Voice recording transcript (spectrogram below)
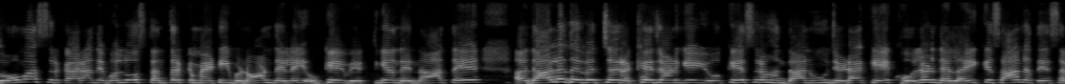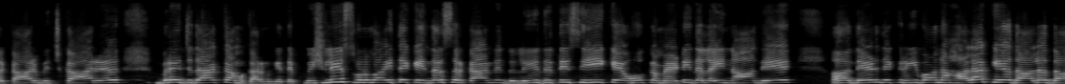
ਦੋਵਾਂ ਸਰਕਾਰਾਂ ਦੇ ਵੱਲੋਂ ਸੁਤੰਤਰ ਕਮੇਟੀ ਬਣਾਉਣ ਦੇ ਲਈ ਉੱਕੇ ਵਿਅਕਤੀਆਂ ਦੇ ਨਾਂ ਤੇ ਅਦਾਲਤ ਦੇ ਵਿੱਚ ਰੱਖੇ ਜਾਣਗੇ। ਜੋ ਕਿ ਸਰਹੰਦਾਂ ਨੂੰ ਜਿਹੜਾ ਕਿ ਖੋਲਣ ਦੇ ਲਈ ਕਿਸਾਨ ਅਤੇ ਸਰਕਾਰ ਵਿਚਕਾਰ ਬ੍ਰਿਜ ਦਾ ਕੰਮ ਕਰਨਗੇ। ਤੇ ਪਿਛਲੀ ਸੁਣਵਾਈ ਤੇ ਕੇਂਦਰ ਸਰਕਾਰ ਨੇ ਦਲੀਲ ਦਿੱਤੀ ਸੀ ਕਿ ਉਹ ਕਮੇਟੀ ਦੇ ਲਈ ਨਾਂ ਦੇ ਦੇਣ ਦੇ ਕਰੀਬ ਹਨ ਹਾਲਾਂਕਿ ਅਦਾਲਤ ਦਾ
